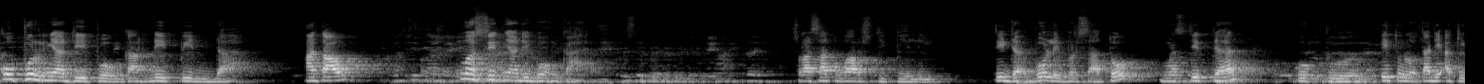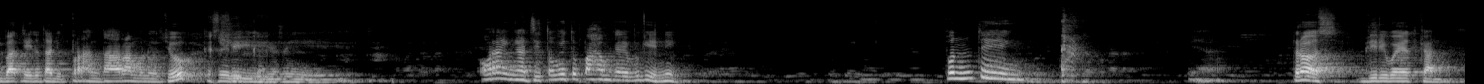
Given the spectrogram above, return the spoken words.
Kuburnya dibongkar, dipindah. Atau masjidnya dibongkar. Salah satu harus dipilih. Tidak boleh bersatu masjid dan kubur. Itu loh tadi akibatnya itu tadi perantara menuju kesirikan. Orang yang ngaji tahu itu paham kayak begini. Penting. Ya. Terus diriwayatkan.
